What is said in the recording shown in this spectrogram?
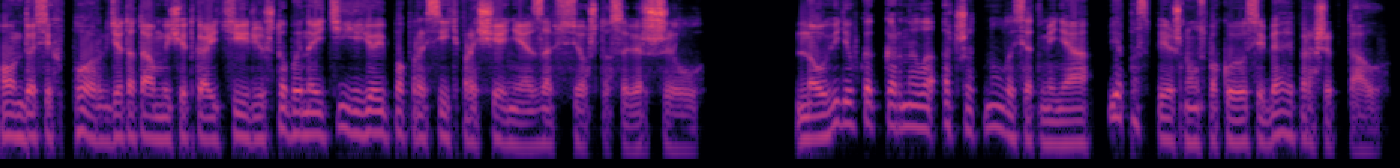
Он до сих пор где-то там ищет Кайтири, чтобы найти ее и попросить прощения за все, что совершил. Но увидев, как Корнелла отшатнулась от меня, я поспешно успокоил себя и прошептал.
